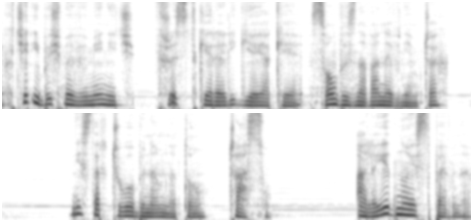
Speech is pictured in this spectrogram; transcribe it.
chcielibyśmy wymienić wszystkie religie, jakie są wyznawane w Niemczech, nie starczyłoby nam na to czasu. Ale jedno jest pewne,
